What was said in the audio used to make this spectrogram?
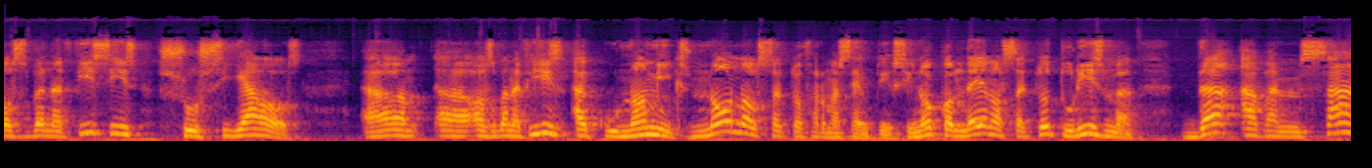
els beneficis socials eh, eh, els beneficis econòmics, no en el sector farmacèutic, sinó, com deia, en el sector turisme, d'avançar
